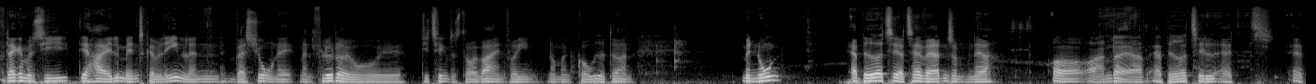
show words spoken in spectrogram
Og der kan man sige, det har alle mennesker vel en eller anden version af. Man flytter jo øh, de ting, der står i vejen for en, når man går ud af døren. Men nogen er bedre til at tage verden, som den er, og, og andre er, er bedre til at at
